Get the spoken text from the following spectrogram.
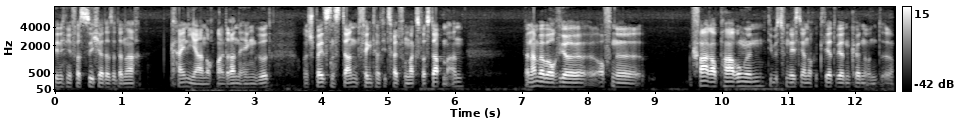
bin ich mir fast sicher, dass er danach kein Jahr nochmal dranhängen wird. Und spätestens dann fängt halt die Zeit von Max Verstappen an. Dann haben wir aber auch wieder offene Fahrerpaarungen, die bis zum nächsten Jahr noch geklärt werden können. Und äh,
